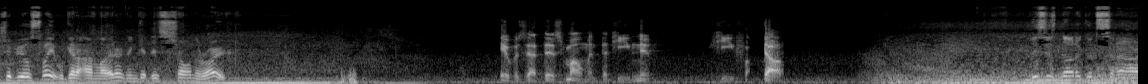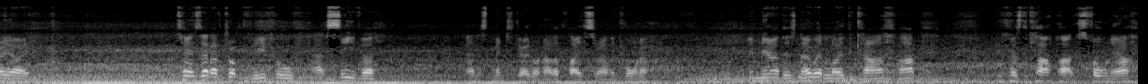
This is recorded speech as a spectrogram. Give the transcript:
should be all sweet. We'll get it unloaded and get this show on the road. It was at this moment that he knew. He fucked up. This is not a good scenario. Turns out I've dropped the vehicle at Seaver and it's meant to go to another place around the corner. And now there's nowhere to load the car up because the car park's full now.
